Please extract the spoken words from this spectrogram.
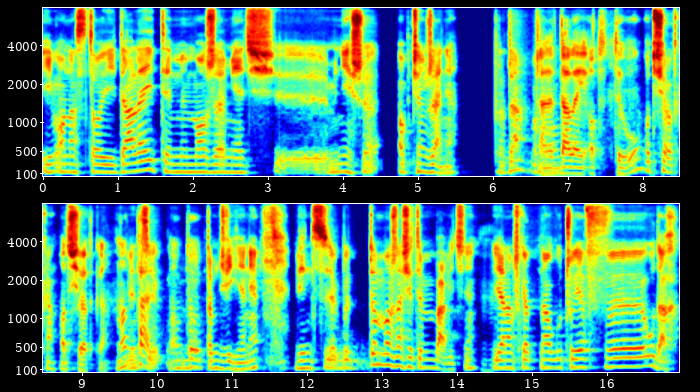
im ona stoi dalej, tym może mieć yy, mniejsze obciążenie, prawda? Bo Ale dalej od tyłu, Od środka. od środka. No Więc tak. No, bo tam dźwignia, nie? Więc jakby to można się tym bawić, nie? Mhm. Ja na przykład na ogół czuję w e, udach.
